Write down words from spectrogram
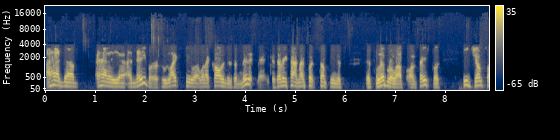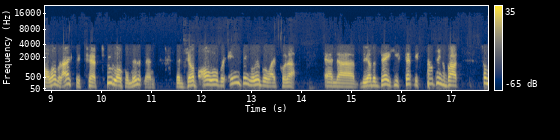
I had. Uh, I had a, a neighbor who liked to uh, what I call him is a minute man because every time I put something that's that's liberal up on Facebook, he jumps all over it. I actually have two local Minutemen that jump all over anything liberal I put up. And uh, the other day, he sent me something about some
